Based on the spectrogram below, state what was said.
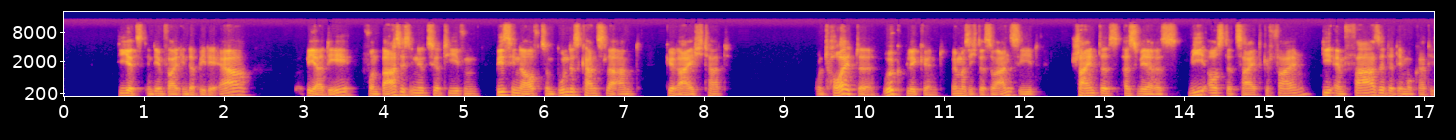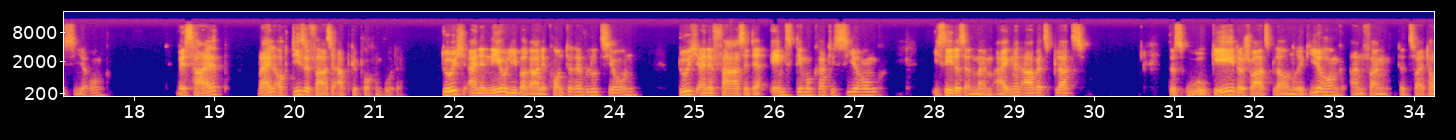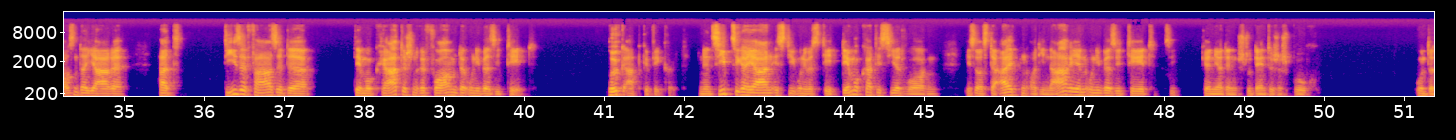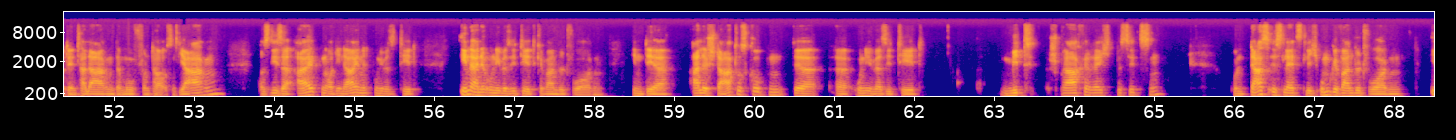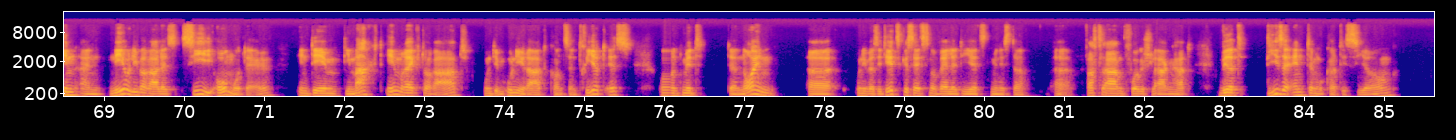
die jetzt in dem Fall in der BDR, BAD von Basisinitiativen bis hinauf zum Bundeskanzleramt gereicht hat. Und heute, rückblickend, wenn man sich das so ansieht, scheint es, als wäre es wie aus der Zeit gefallen, die Emphase der Demokratisierung. Weshalb? Weil auch diese Phase abgebrochen wurde. Durch eine neoliberale Konterrevolution, durch eine Phase der Enddemokratisierung. Ich sehe das an meinem eigenen Arbeitsplatz das UOG der schwarz-blauen Regierung Anfang der 2000er Jahre hat diese Phase der demokratischen Reform der Universität rückabgewickelt. In den 70er Jahren ist die Universität demokratisiert worden, ist aus der alten Ordinarienuniversität, Sie kennen ja den studentischen Spruch, unter den Talaren der Move von 1000 Jahren, aus dieser alten Ordinarienuniversität in eine Universität gewandelt worden, in der alle Statusgruppen der äh, Universität Mitspracherecht besitzen. Und das ist letztlich umgewandelt worden in ein neoliberales CEO-Modell, in dem die Macht im Rektorat und im Unirat konzentriert ist. Und mit der neuen äh, Universitätsgesetznovelle, die jetzt Minister äh, Fasselabend vorgeschlagen hat, wird diese Enddemokratisierung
